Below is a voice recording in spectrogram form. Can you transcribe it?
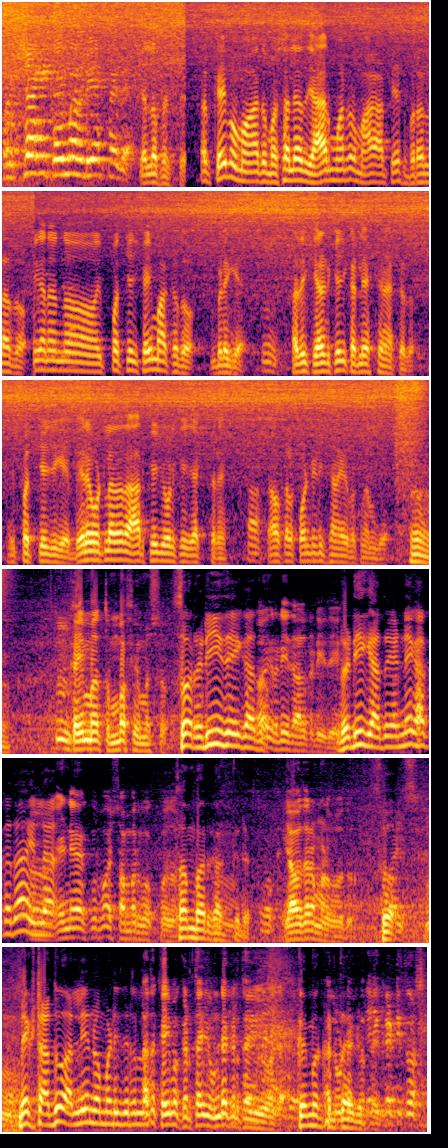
ಫ್ರೆಶ್ ಆಗಿ ಕೈಮಾ ರೆಡಿ ಆಗ್ತಾ ಇದೆ ಎಲ್ಲ ಫ್ರೆಶ್ ಅದು ಕೈಮ ಅದು ಮಸಾಲೆ ಅದು ಯಾರು ಮಾಡಿದ್ರು ಆ ಟೇಸ್ಟ್ ಬರಲ್ಲ ಅದು. ಈಗ ನಾನು ಇಪ್ಪತ್ತು ಕೆ ಜಿ ಕೈಮ ಹಾಕೋದು ಬೆಳಿಗ್ಗೆ. ಅದಕ್ಕೆ ಎರಡು ಕೆ ಜಿ ಕಡಲೆ ಅಷ್ಟೇ ಹಾಕೋದು. ಇಪ್ಪತ್ತು ಕೆ ಜಿಗೆ ಬೇರೆ ಹೋಟ್ಲಾದ್ರೆ ಆರು ಕೆ ಜಿ ಏಳು ಕೆ ಜಿ ಹಾಕ್ತಾರೆ ನಾವು ಕಲ್ ಕ್ವಾಂಟಿಟಿ ಚೆನ್ನಾಗಿರ್ಬೇಕು ನಮಗೆ. ಕೈಮ ತುಂಬ ಫೇಮಸ್ಸು ಸೊ ರೆಡಿ ಇದೆ ಈಗ ಅದು? ರೆಡಿ ಇದೆ ಆಲ್ರೆಡಿ ಇದೆ. ರೆಡಿಗೆ ಅದು ಎಣ್ಣೆಗೆ ಹಾಕದಾ ಇಲ್ಲ? ಎಣ್ಣೆ ಹಾಕ್ಬೋದು ಸಾಂಬಾರ್ಗೆ ಹೋಗ್ಬೋದು ಸಾಂಬಾರ್ಗೆ ಹಾಕ್ತೀರ. ಯಾವ್ದಾರ ಮಾಡ್ಬೋದು. ಸೊ ನೆಕ್ಸ್ಟ್ ಅದು ಅಲ್ಲೇನೋ ಮಾಡಿದಿರಲ್ಲ? ಅದು ಕೈಮ ಕಟ್ತಾ ಇದೀವಿ ಉಂಡೆ ಕಟ್ತಾ ಇದೀವಿ ಇವಾಗ. ಕೈಮ ಕಟ್ತಾ ಇದೆ ಇಲ್ಲಿ ಕಟ್ಟಿ ತೋರಿಸಿ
